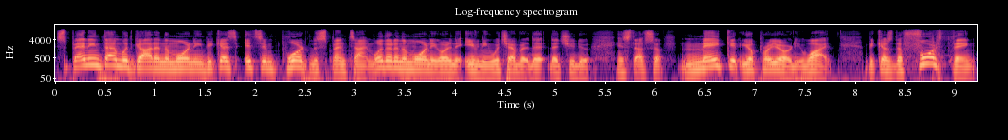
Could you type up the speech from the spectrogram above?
spending time with God in the morning because it's important to spend time, whether in the morning or in the evening, whichever that, that you do and stuff. So make it your priority. Why? Because the fourth thing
